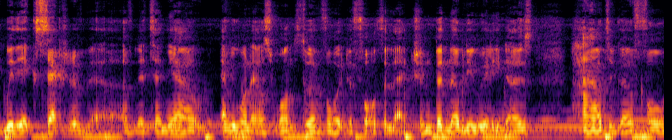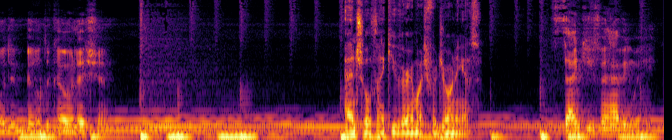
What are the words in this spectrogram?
with the exception of, uh, of Netanyahu, everyone else wants to avoid a fourth election, but nobody really knows how to go forward and build a coalition. Anshel, thank you very much for joining us. Thank you for having me.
